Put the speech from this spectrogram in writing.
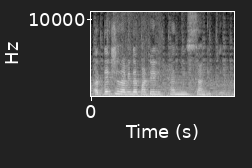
अध्यक्ष रवींद्र पाटील यांनी सांगितले.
